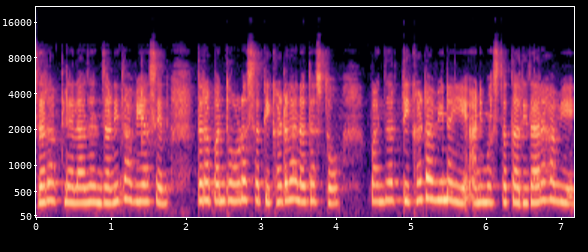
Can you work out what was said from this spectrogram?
जर आपल्याला झणझणीत हवी असेल तर आपण थोडंसं तिखट घालत असतो. पण जर तिखट हवी नाही आहे आणि मस्त तर्रीदार हवी आहे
